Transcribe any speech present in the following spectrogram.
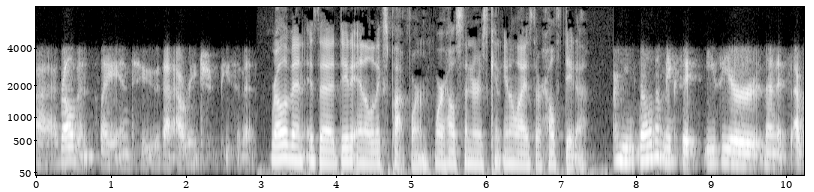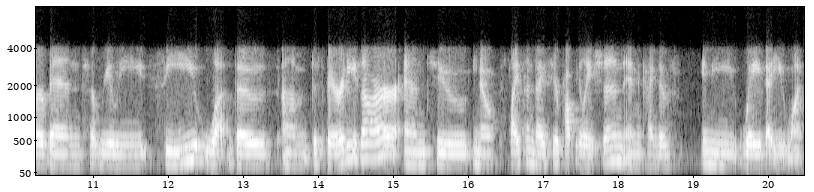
uh, Relevant play into that outreach piece of it? Relevant is a data analytics platform where health centers can analyze their health data. I mean, Relevant makes it easier than it's ever been to really see what those um, disparities are and to, you know, slice and dice your population in kind of any way that you want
